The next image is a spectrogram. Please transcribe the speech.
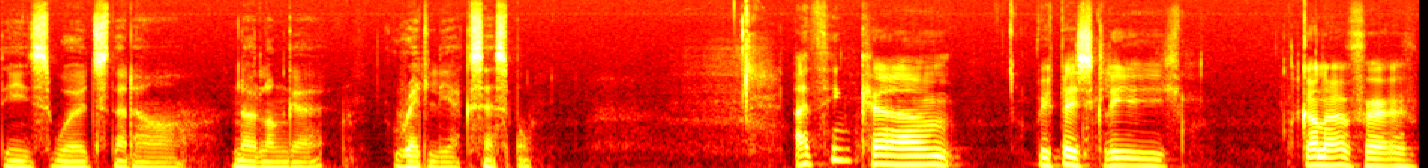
these words that are no longer readily accessible. I think um, we've basically gone over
